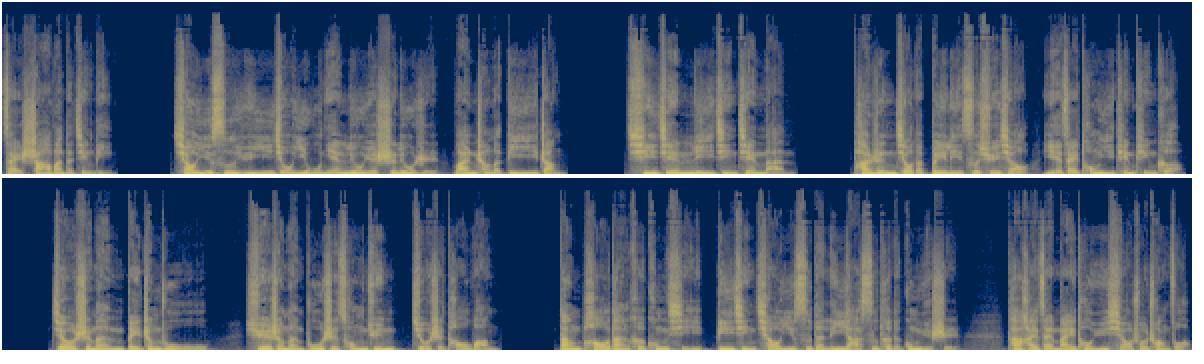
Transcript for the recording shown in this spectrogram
在沙湾的经历。乔伊斯于1915年6月16日完成了第一章，期间历尽艰难。他任教的贝利茨学校也在同一天停课，教师们被征入伍，学生们不是从军就是逃亡。当炮弹和空袭逼近乔伊斯的里雅斯特的公寓时，他还在埋头于小说创作。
